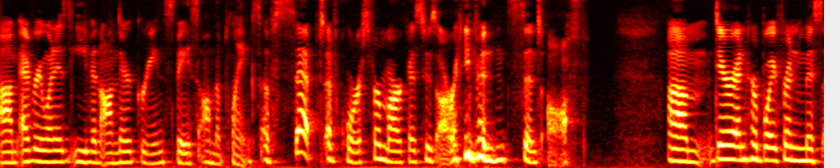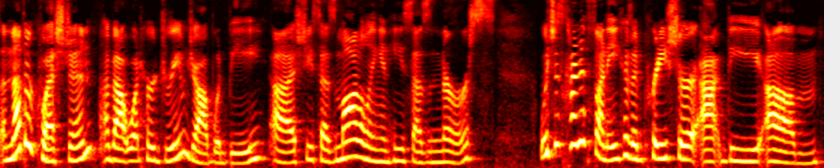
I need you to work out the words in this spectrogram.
um, everyone is even on their green space on the planks, except, of course, for Marcus, who's already been sent off. Um, Dara and her boyfriend miss another question about what her dream job would be. Uh, she says modeling, and he says nurse, which is kind of funny because I'm pretty sure at the um,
